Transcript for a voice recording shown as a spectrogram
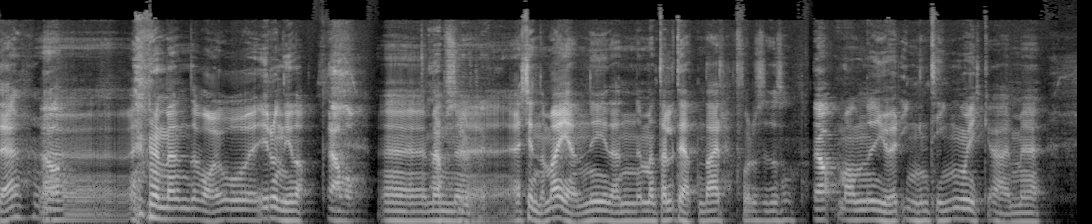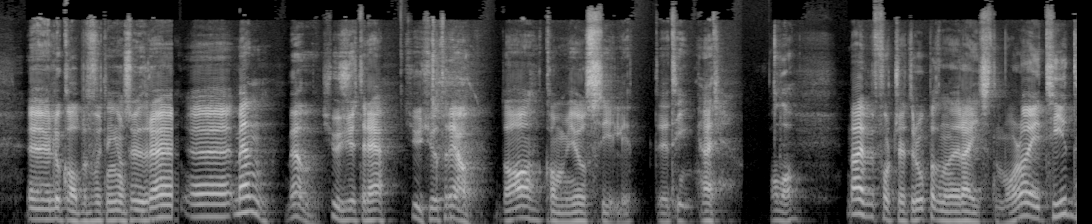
det. Eh, men det var jo ironi, da. Ja da. Men Absolutt. jeg kjenner meg igjen i den mentaliteten der, for å si det sånn. Ja. Man gjør ingenting og ikke er med lokalbefolkning osv. Men Men 2023, 2023, ja. da kan vi jo si litt ting her. Hva da? Nei, vi fortsetter jo på denne reisen vår da, i tid.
